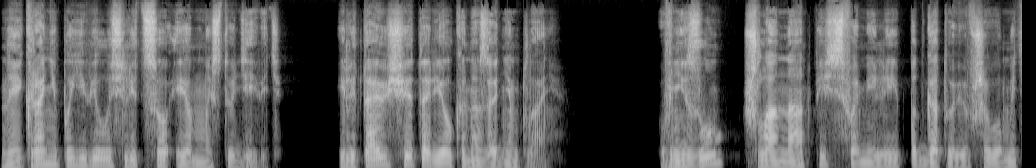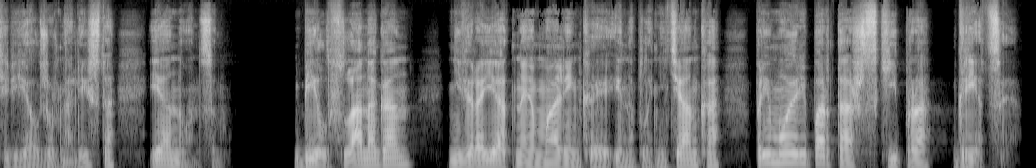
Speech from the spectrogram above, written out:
На экране появилось лицо Эммы-109 и летающая тарелка на заднем плане. Внизу шла надпись с фамилией подготовившего материал журналиста и анонсом. Билл Фланаган, невероятная маленькая инопланетянка, прямой репортаж с Кипра, Греция.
